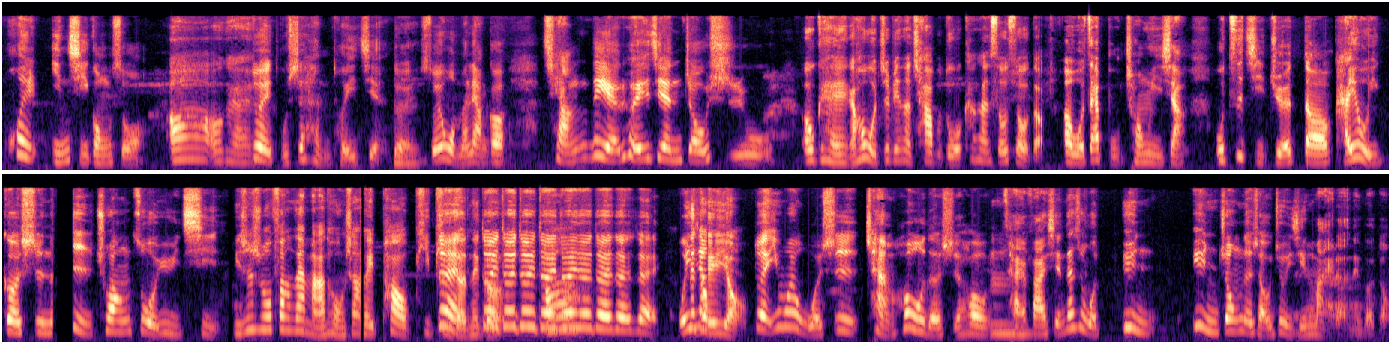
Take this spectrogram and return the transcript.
会引起宫缩。哦，OK，对，不是很推荐，对，所以我们两个强烈推荐周十五，OK。然后我这边的差不多，看看 SOSO 的，呃，我再补充一下，我自己觉得还有一个是痔疮坐浴器，你是说放在马桶上可以泡屁屁的那个？对对对对对对对对对，我那个也有，对，因为我是产后的时候才发现，但是我孕孕中的时候就已经买了那个东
